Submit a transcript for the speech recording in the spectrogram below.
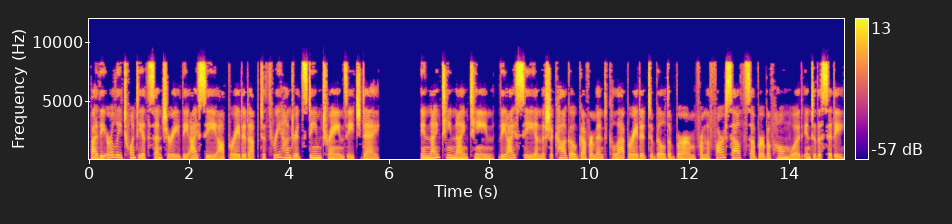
By the early 20th century the IC operated up to 300 steam trains each day. In 1919, the IC and the Chicago government collaborated to build a berm from the far south suburb of Homewood into the city.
